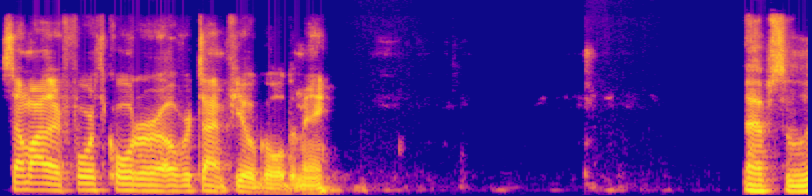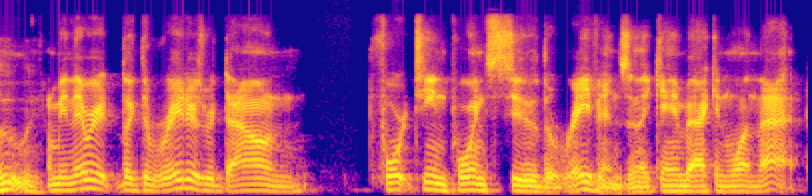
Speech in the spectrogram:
some either fourth quarter or overtime field goal to me. Absolutely. I mean, they were like the Raiders were down 14 points to the Ravens and they came back and won that.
